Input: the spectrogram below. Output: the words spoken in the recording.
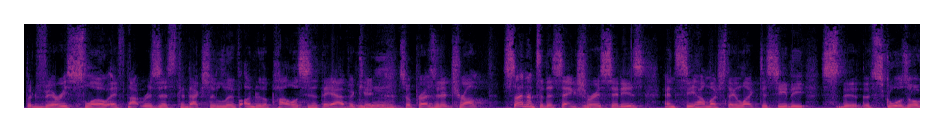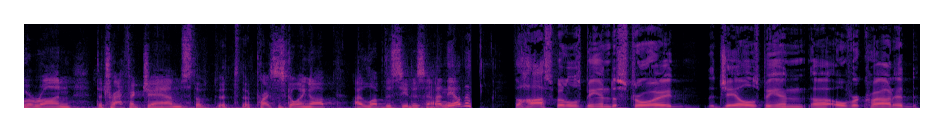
but very slow, if not resistant, to actually live under the policies that they advocate. Mm-hmm. So President Trump, send them to the sanctuary cities and see how much they like to see the, the, the schools overrun, the traffic jams, the, the, the prices going up. I love to see this happen. And the other, the hospitals being destroyed, the jails being uh, overcrowded.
